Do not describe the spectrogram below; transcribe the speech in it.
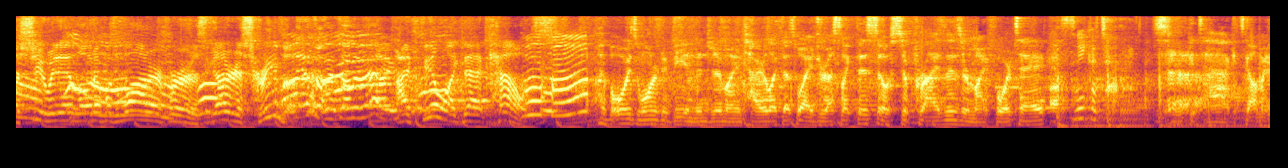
Ah, shoot, we didn't load up with water first. We got her to scream. That's all, that's all that matters. I feel like that counts. I've always wanted to be a ninja my entire life. That's why I dress like this. So surprises are my forte. Sneak attack. Sneak attack. It's got my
